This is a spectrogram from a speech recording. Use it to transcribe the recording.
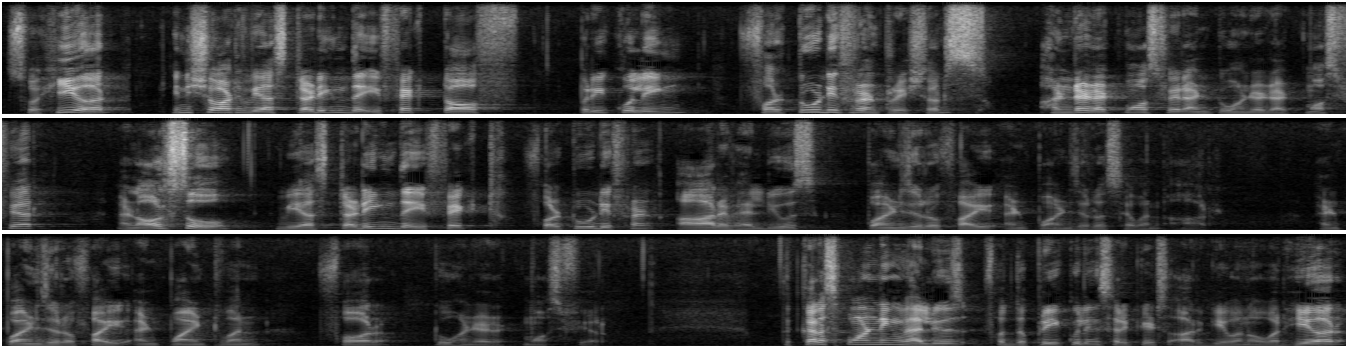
So, here in short we are studying the effect of pre-cooling for two different pressures 100 atmosphere and 200 atmosphere and also we are studying the effect for two different R values 0.05 and 0.07 R and 0.05 and 0.1 for 200 atmosphere. The corresponding values for the pre-cooling circuits are given over here,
